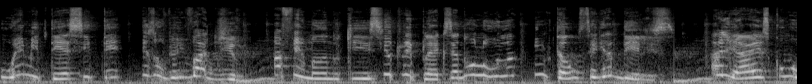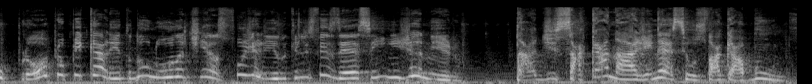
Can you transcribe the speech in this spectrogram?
o MTST, resolveu invadi-lo, afirmando que se o triplex é do Lula, então seria deles. Aliás, como o próprio picareta do Lula tinha sugerido que eles fizessem em janeiro. Tá de sacanagem, né, seus vagabundos?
